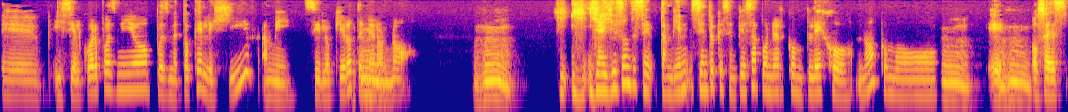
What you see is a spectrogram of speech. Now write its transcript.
eh, y si el cuerpo es mío, pues me toca elegir a mí si lo quiero tener o no. y, ahí es donde se, también siento que se empieza a poner complejo, ¿no? Como, eh, o sea, es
